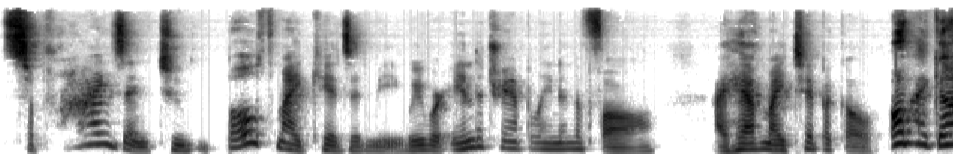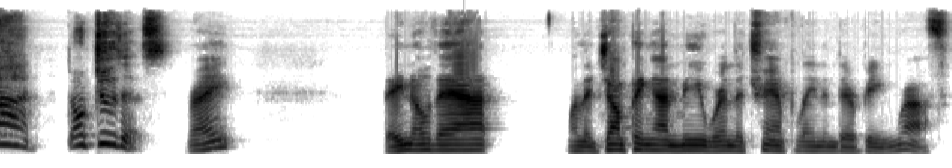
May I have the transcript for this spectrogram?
surprising to both my kids and me. We were in the trampoline in the fall. I have my typical, "Oh my god, don't do this," right? They know that. When they're jumping on me, we're in the trampoline and they're being rough.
